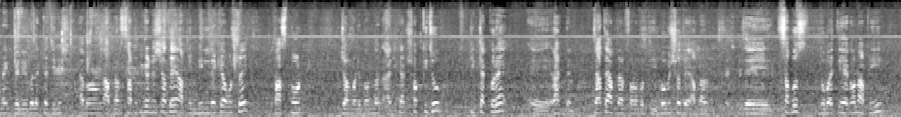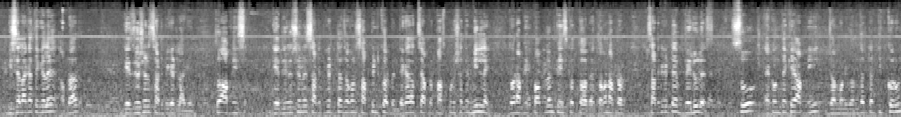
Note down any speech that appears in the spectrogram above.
অনেক ভ্যালুয়েবল একটা জিনিস এবং আপনার সার্টিফিকেটের সাথে আপনি মিল রেখে অবশ্যই পাসপোর্ট জন্ম নিবন্ধন আইডি কার্ড সব কিছু ঠিকঠাক করে রাখবেন। যাতে আপনার পরবর্তী ভবিষ্যতে আপনার যে সাপোজ দুবাইতে এখন আপনি ভিসা লাগাতে গেলে আপনার গ্র্যাজুয়েশন সার্টিফিকেট লাগে। তো আপনি গ্র্যাজুয়েশনের সার্টিফিকেটটা যখন সাবমিট করবেন, দেখা যাচ্ছে আপনার পাসপোর্টের সাথে মিল নেই, তখন আপনি প্রবলেম ফেস করতে হবে। তখন আপনার সার্টিফিকেটটা ভ্যালুলেস সো এখন থেকে আপনি জন্ম নিবন্ধনটা ঠিক করুন।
